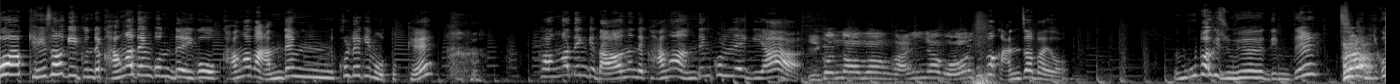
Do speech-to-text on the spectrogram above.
와 개사기 근데 강화된 건데 이거 강화가 안 된 콜렉이면 어떡해? 강화된 게 나왔는데 강화 안 된 콜렉이야 이건 너무한 거 아니냐고? 호박 안 잡아요 음, 호박이 중요해요 님들? 지금 이거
